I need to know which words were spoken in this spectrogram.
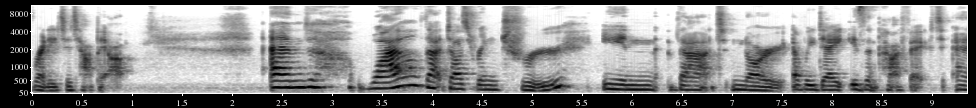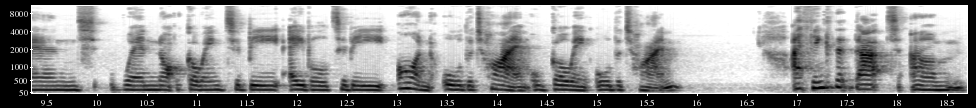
ready to tap out. And while that does ring true in that no, every day isn't perfect and we're not going to be able to be on all the time or going all the time, I think that that um,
